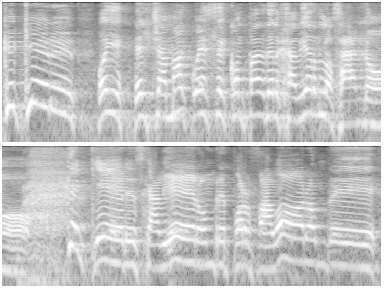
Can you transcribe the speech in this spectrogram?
¿Qué quieres? Oye, el chamaco ese, compadre del Javier Lozano. ¿Qué quieres, Javier, hombre? Por favor, hombre.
